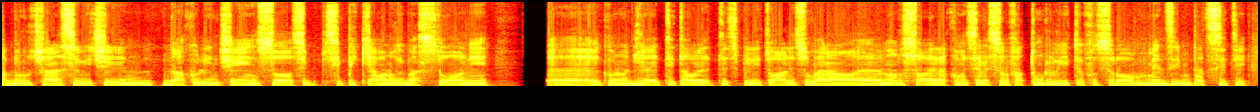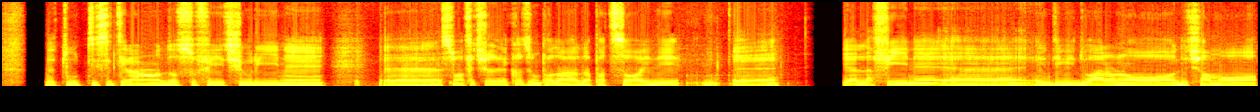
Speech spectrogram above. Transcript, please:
a bruciarsi a vicenda con l'incenso, si, si picchiavano con i bastoni, eh, con oggetti, tavolette spirituali, insomma, erano, eh, non lo so, era come se avessero fatto un rito e fossero mezzi impazziti tutti, si tirarono addosso feci, urine, eh, insomma, fecero delle cose un po' da, da pazzoidi eh, e alla fine eh, individuarono, diciamo,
